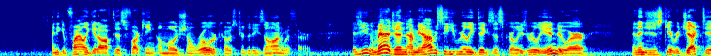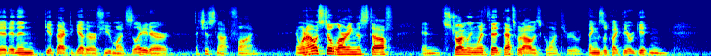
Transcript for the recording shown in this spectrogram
and he can finally get off this fucking emotional roller coaster that he's on with her. Because you can imagine, I mean, obviously he really digs this girl, he's really into her, and then to just get rejected and then get back together a few months later, that's just not fun. And when I was still learning this stuff and struggling with it, that's what I was going through. Things looked like they were getting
